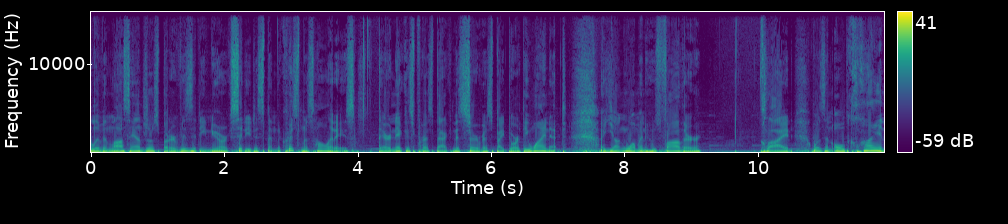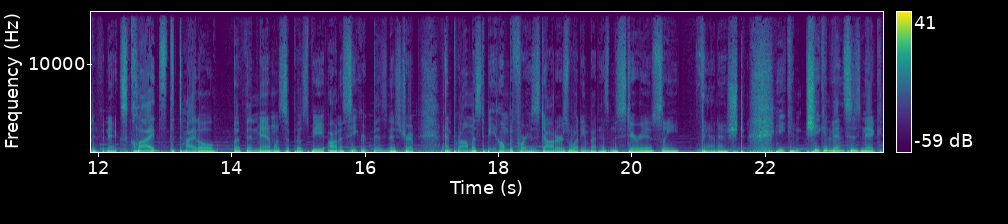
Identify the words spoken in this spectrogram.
live in Los Angeles but are visiting New York City to spend the Christmas holidays. There, Nick is pressed back into service by Dorothy Wynant, a young woman whose father, Clyde, was an old client of Nick's. Clyde's the title. The thin man was supposed to be on a secret business trip and promised to be home before his daughter's wedding, but has mysteriously vanished. He con- she convinces Nick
